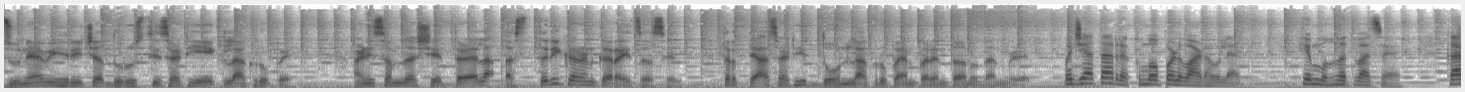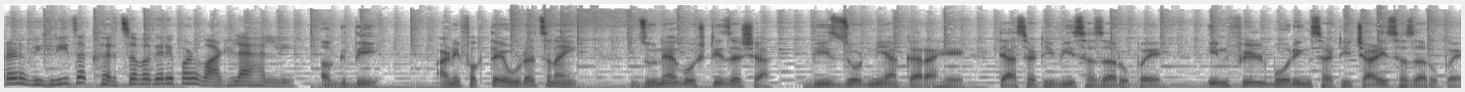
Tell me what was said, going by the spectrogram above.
जुन्या विहिरीच्या दुरुस्तीसाठी एक लाख रुपये. आणि समजा शेततळ्याला अस्तरीकरण करायचं असेल तर त्यासाठी दोन लाख रुपयांपर्यंत अनुदान मिळेल. म्हणजे आता रकमा पण वाढवल्यात. हे महत्वाचं आहे. कारण विहिरीचा खर्च वगैरे पण वाढलाय हल्ली. अगदी. आणि फक्त एवढंच नाही जुन्या गोष्टी जशा वीज जोडणी आकार आहे त्यासाठी वीस हजार रुपये इनफिल्ड बोरिंगसाठी चाळीस हजार रुपये.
